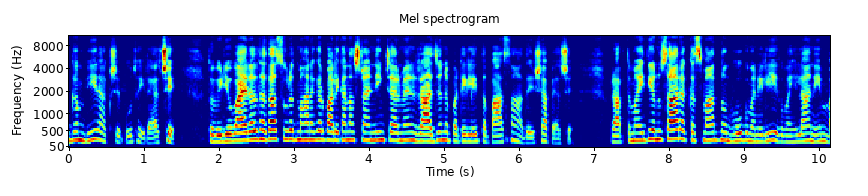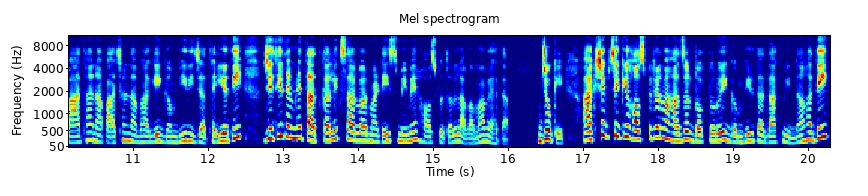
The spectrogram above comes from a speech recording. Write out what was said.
ગંભીર આક્ષેપો થઈ રહ્યા છે. તો વીડિયો વાયરલ થતા સુરત મહાનગરપાલિકાના સ્ટેન્ડિંગ ચેરમેન રાજન પટેલે તપાસના આદેશ આપ્યા છે. પ્રાપ્ત માહિતી અનુસાર અકસ્માતનો ભોગ બનેલી એક મહિલાને માથાના પાછળના ભાગે ગંભીર ઈજા થઈ હતી, જેથી તેમને તાત્કાલિક સારવાર માટે સ્મીમેર હોસ્પિટલ લાવવામાં આવ્યા હતા. જોકે આક્ષેપ છે કે હોસ્પિટલમાં હાજર ડોક્ટરોએ ગંભીરતા દાખવી ન હતી,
